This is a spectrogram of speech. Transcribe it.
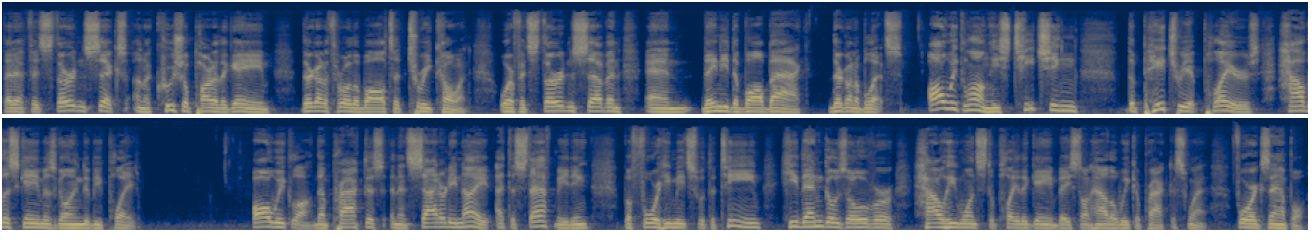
that if it's third and six on a crucial part of the game, they're going to throw the ball to Tarik Cohen. Or if it's third and seven and they need the ball back, they're going to blitz. All week long, he's teaching the Patriot players how this game is going to be played all week long, then practice, and then Saturday night at the staff meeting before he meets with the team, he then goes over how he wants to play the game based on how the week of practice went. For example,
